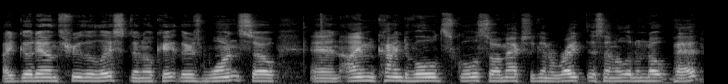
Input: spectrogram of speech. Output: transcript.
I'd go down through the list and okay, there's one. So, and I'm kind of old school, so I'm actually going to write this on a little notepad.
